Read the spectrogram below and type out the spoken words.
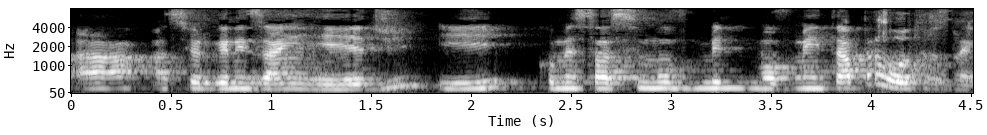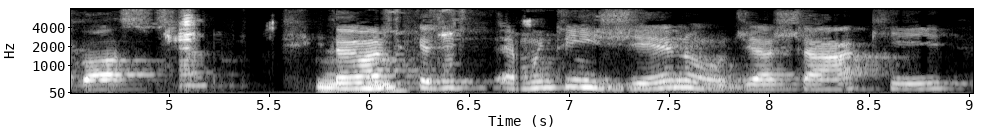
a, a se organizar em rede e começar a se movimentar para outros negócios. Né? Então, uhum. eu acho que a gente é muito ingênuo de achar que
